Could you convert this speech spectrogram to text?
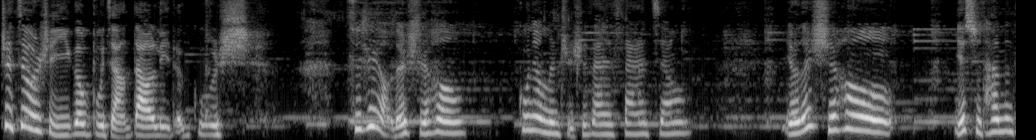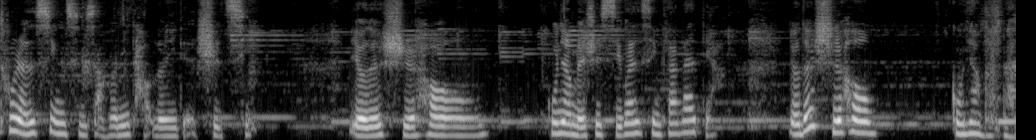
这就是一个不讲道理的故事。其实有的时候，姑娘们只是在撒娇。有的时候，也许她们突然兴起想和你讨论一点事情；有的时候，姑娘们是习惯性发发嗲；有的时候，姑娘们蛮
